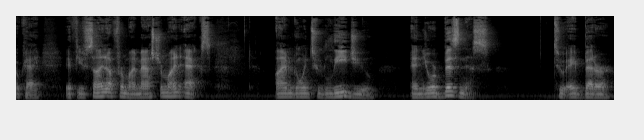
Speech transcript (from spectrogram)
Okay, if you sign up for my Mastermind X, I'm going to lead you and your business to a better,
